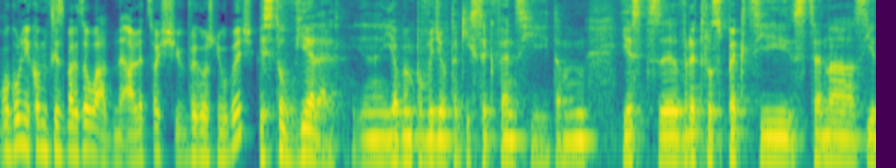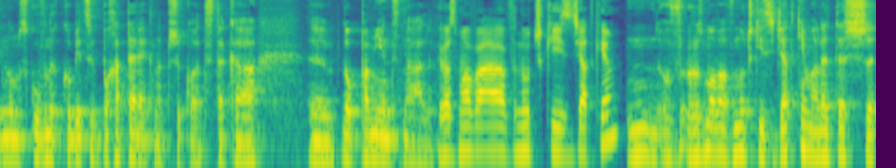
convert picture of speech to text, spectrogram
Ogólnie komiks jest bardzo ładny, ale coś wyróżniłbyś? Jest to wiele, ja bym powiedział, takich sekwencji. Tam jest w retrospekcji scena z jedną z głównych kobiecych bohaterek, na przykład taka no, pamiętna. Ale... Rozmowa wnuczki z dziadkiem? Rozmowa wnuczki z dziadkiem, ale też y,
